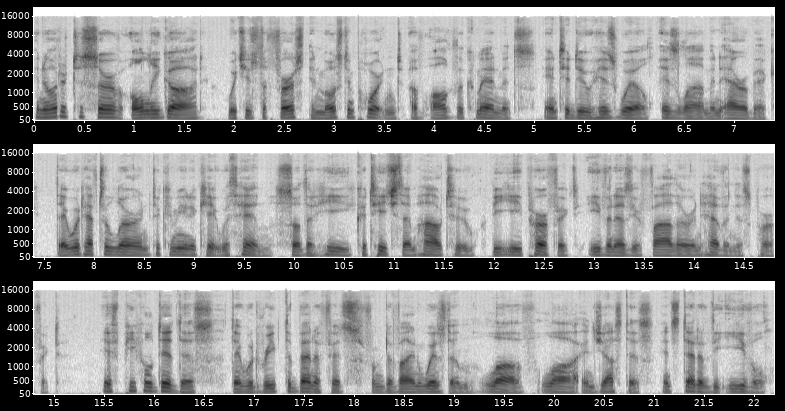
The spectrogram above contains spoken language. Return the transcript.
In order to serve only God, which is the first and most important of all the commandments, and to do his will, Islam in Arabic, they would have to learn to communicate with him, so that he could teach them how to be ye perfect, even as your Father in heaven is perfect. If people did this, they would reap the benefits from divine wisdom, love, law, and justice, instead of the evil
